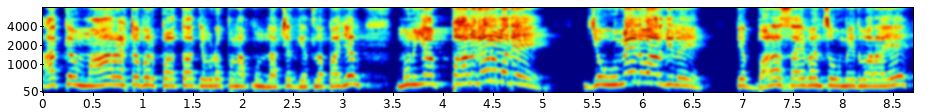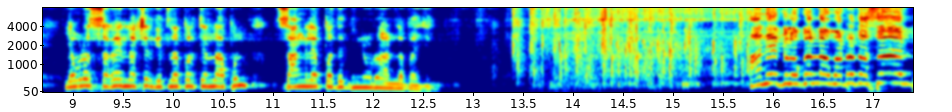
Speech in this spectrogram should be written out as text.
अख्खं महाराष्ट्रभर पळतात एवढं पण आपण लक्षात घेतलं पाहिजे. म्हणून या पालघरमध्ये जे उमेदवार दिले ते बाळासाहेबांचं उमेदवार आहे. एवढं सगळ्यांनी लक्षात घेतलं पण त्यांना आपण चांगल्या पद्धतीने निवडून आणलं पाहिजे. अनेक लोकांना वाटत असन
